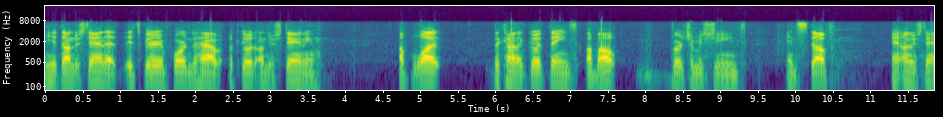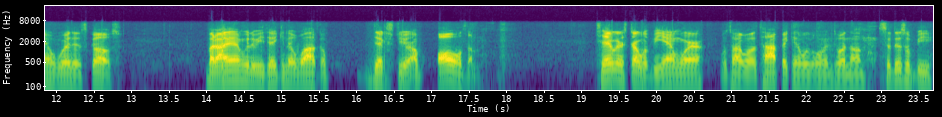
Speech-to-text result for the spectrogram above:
need to understand that it's very important to have a good understanding of what the kind of good things about virtual machines and stuff and understand where this goes. But I am going to be taking a walk up next year of all of them. Today we're going to start with VMware. We'll talk about the topic and we'll go into another. So this will be,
